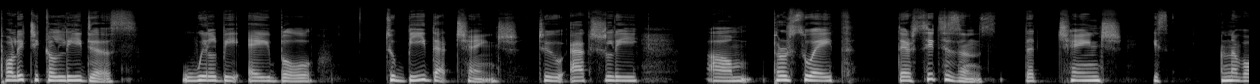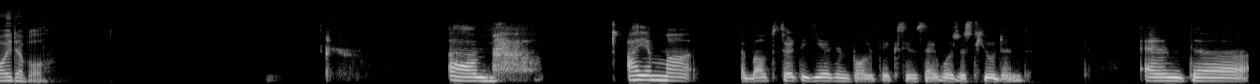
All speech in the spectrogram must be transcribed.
political leaders will be able to be that change, to actually um, persuade their citizens that change is unavoidable? Um, I am uh, about 30 years in politics since I was a student. And uh,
